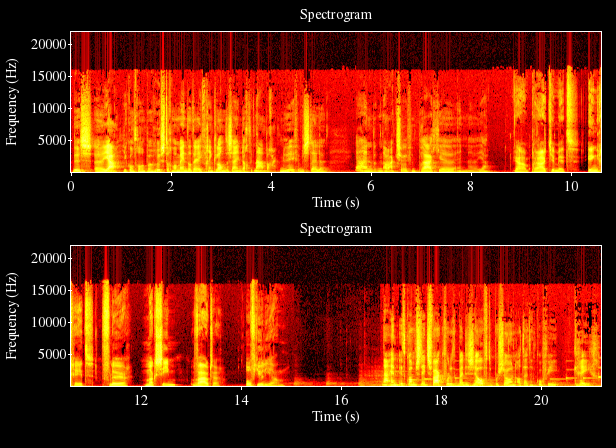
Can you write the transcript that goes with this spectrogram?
Dus eh, ja, je komt gewoon op een rustig moment dat er even geen klanten zijn. Dacht ik, nou, dan ga ik nu even bestellen. Ja, en dan maak ik zo even een praatje en uh, ja. Ja, een praatje met Ingrid, Fleur, Maxime, Wouter of Julian. Nou, en het kwam steeds vaker voor dat ik bij dezelfde persoon altijd een koffie kreeg.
